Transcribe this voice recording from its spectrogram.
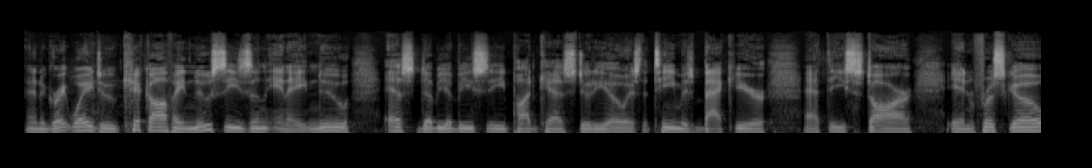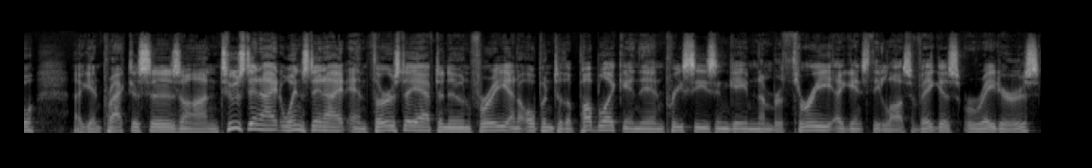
and a great way to kick off a new season in a new SWBC podcast studio as the team is back here at the Star in Frisco. Again, practices on Tuesday night, Wednesday night, and Thursday afternoon, free and open to the public. And then preseason game number three against the Las Vegas Raiders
